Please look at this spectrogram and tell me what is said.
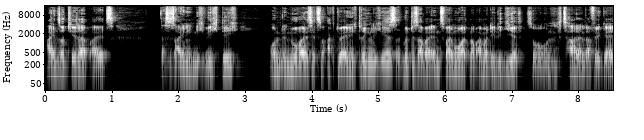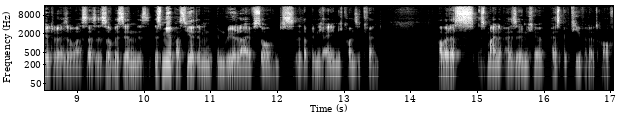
einsortiert habe, als das ist eigentlich nicht wichtig, und nur weil es jetzt aktuell nicht dringlich ist, wird es aber in zwei Monaten auf einmal delegiert. So, und ich zahle dann dafür Geld oder sowas. Das ist so ein bisschen, ist, ist mir passiert im, im Real Life so. Und das, da bin ich eigentlich nicht konsequent. Aber das ist meine persönliche Perspektive darauf.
